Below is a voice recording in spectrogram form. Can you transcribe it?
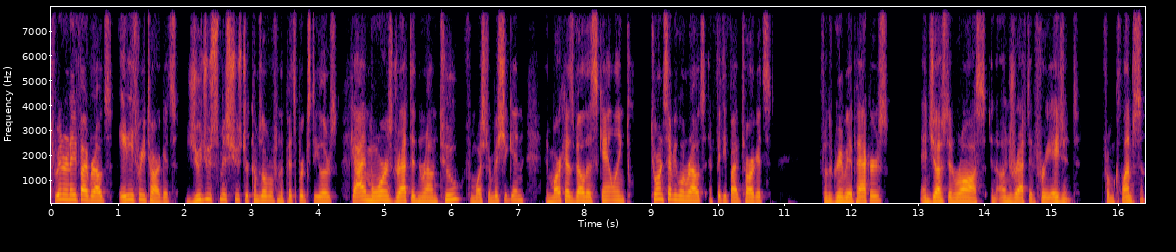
385 routes, 83 targets. Juju Smith Schuster comes over from the Pittsburgh Steelers. Skyy Moore is drafted in round two from Western Michigan. And Marquez Valdes-Scantling, 271 routes and 55 targets from the Green Bay Packers and Justin Ross, an undrafted free agent from Clemson.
